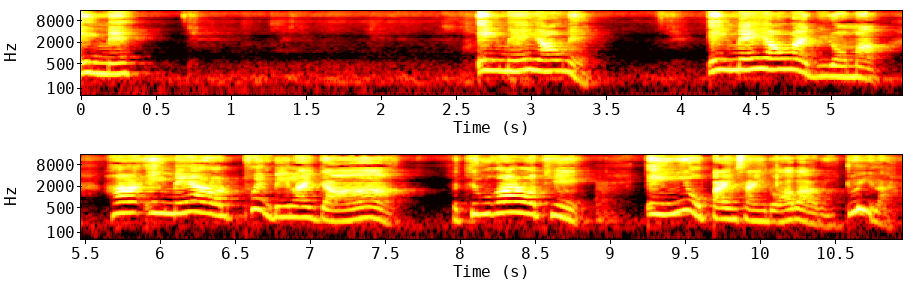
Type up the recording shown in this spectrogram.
အိမ်မဲအိမ်မဲရောင်းတယ်အိမ်မဲရောင်းလိုက်ပြီးတော့မှဟာအိမ်မဲကတော့ဖွင့်ပေးလိုက်တာ ဘသူကတော့ဖြင့်အိမ်ကြီးကိုပိုင်ဆိုင်သွားပါပြီတွေ့လား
